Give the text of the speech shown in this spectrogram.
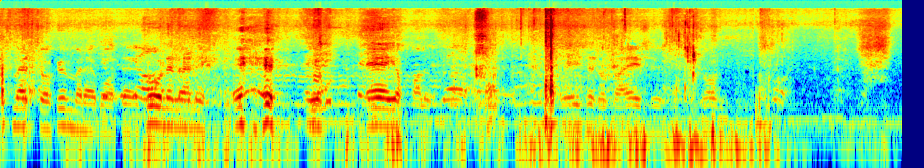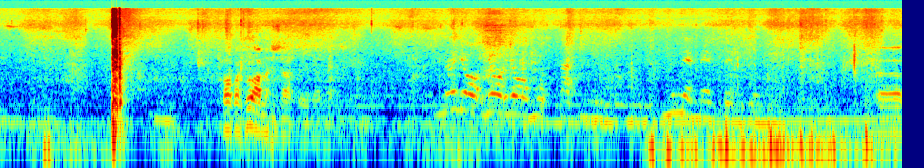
kaksi metsoa kymmenen vuoteen suunnilleen, niin ei, ei, ole, ei ole paljon. Ei se tota, ei se, on. Koko Suomessa on pyytänyt. no joo, joo, joo, mutta? Öö,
